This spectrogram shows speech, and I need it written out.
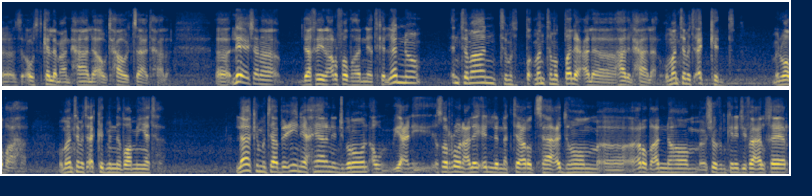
آه، أو تتكلم عن حالة أو تحاول تساعد حالة. آه، ليش أنا داخليا أرفضها إني اتكلم لأنه أنت ما أنت ما أنت مطلع على هذه الحالة وما أنت متأكد من وضعها وما أنت متأكد من نظاميتها. لكن متابعيني أحيانا يجبرون أو يعني يصرون علي إلا إنك تعرض ساعدهم آه، أعرض عنهم شوف يمكن يجي فاعل خير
